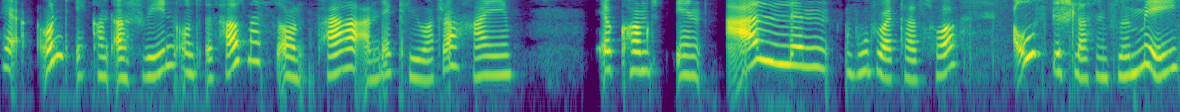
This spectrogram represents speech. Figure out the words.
Ja, und er kommt aus Schweden und ist Hausmeister und Fahrer an der Clearwater High. Er kommt in allen Woodwalkers vor, ausgeschlossen für mich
